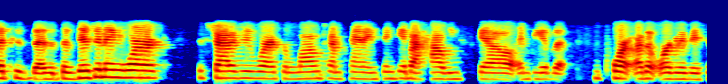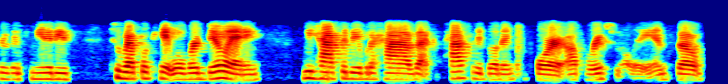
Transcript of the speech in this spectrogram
But to the, the visioning work, the strategy work, the long-term planning, thinking about how we scale and be able to support other organizations and communities to replicate what we're doing, we have to be able to have that capacity building support operationally. And so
